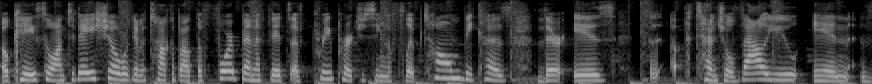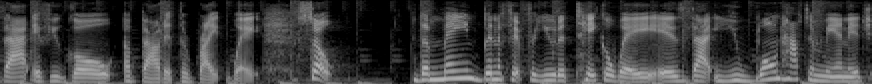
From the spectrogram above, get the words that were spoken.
Okay, so on today's show, we're going to talk about the four benefits of pre purchasing a flipped home because there is a potential value in that if you go about it the right way. So, the main benefit for you to take away is that you won't have to manage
